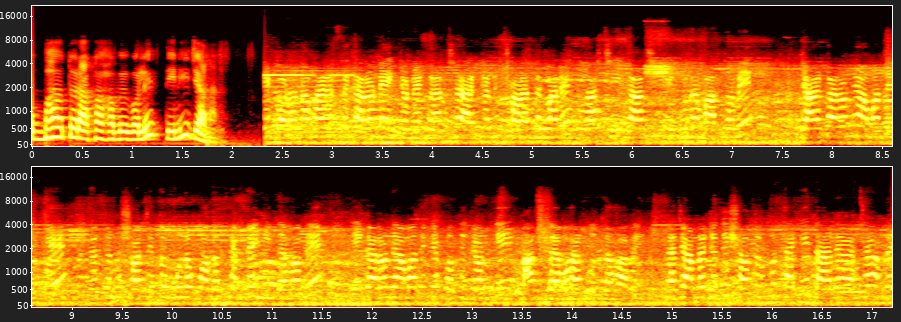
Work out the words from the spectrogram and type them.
অব্যাহত রাখা হবে বলে তিনি জানান। করোনা ভাইরাসের কারণে একজনের কাছে আরেকজন ছড়াতে পারে কাশি মাধ্যমে, যার কারণে আমাদেরকে জন্য সচেতনমূলক পদক্ষেপটাই নিতে হবে। এই কারণে আমাদেরকে প্রতিজনকে মাস্ক ব্যবহার করতে হবে। যাতে আমরা যদি সতর্ক থাকি, তাহলে হচ্ছে আমরা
